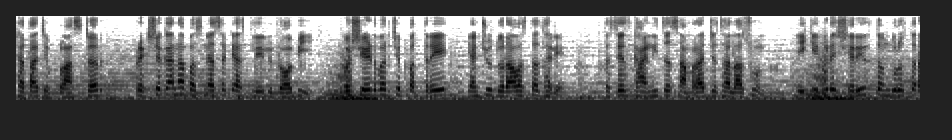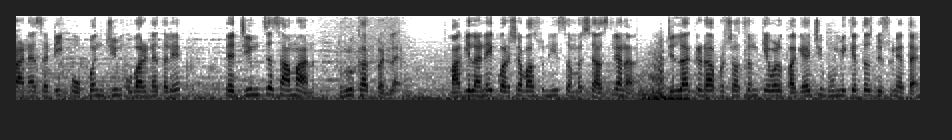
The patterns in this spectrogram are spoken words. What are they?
छताचे प्लास्टर प्रेक्षकांना बसण्यासाठी असलेली लॉबी व शेडवरचे पत्रे यांची दुरावस्था झाली तसेच घाणीचं साम्राज्य झालं असून एकीकडे शरीर तंदुरुस्त राहण्यासाठी ओपन जिम उभारण्यात आले त्या जिमचं सामान धूळखात पडलंय. मागील अनेक वर्षापासून ही समस्या असल्यानं जिल्हा क्रीडा प्रशासन केवळ बघ्याची भूमिकेतच दिसून येत आहे.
